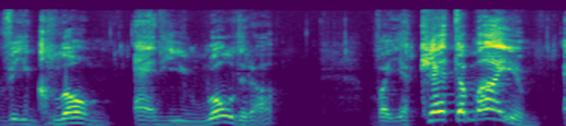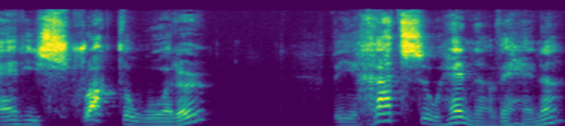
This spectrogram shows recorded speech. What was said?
v'iglom, and he rolled it up. Vayaket amayim, and he struck the water. V'yichatsu hena vehena.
